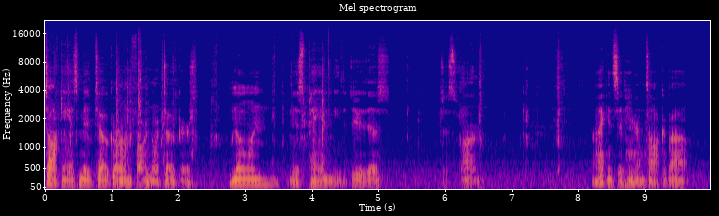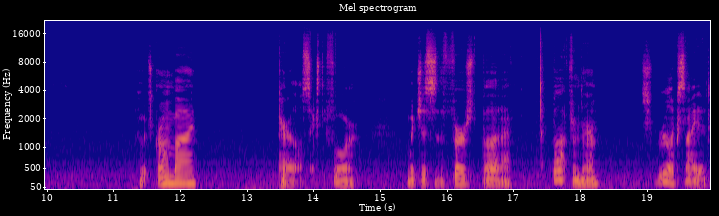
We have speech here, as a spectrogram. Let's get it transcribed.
talking as mid toker on Far North Tokers, no one is paying me to do this. Just fun. I can sit here and talk about who it's grown by, Parallel 64, which is the first bud I've bought from them. Just real excited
